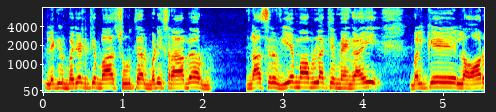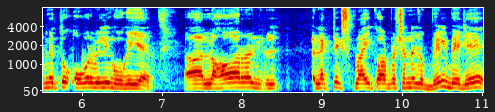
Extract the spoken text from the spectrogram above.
لیکن بجٹ کے بعد صورتحال بڑی خراب ہے اور نہ صرف یہ معاملہ کہ مہنگائی، بلکہ لاہور میں تو اوور ویلنگ ہو گئی ہے۔ لاہور الیکٹرک سپلائی کارپوریشن نے جو بل بھیجے،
